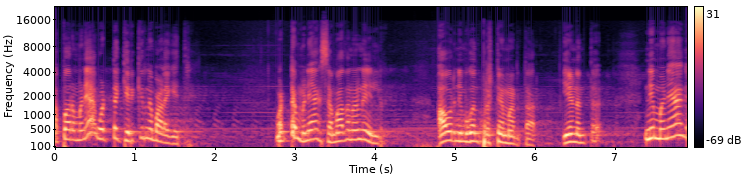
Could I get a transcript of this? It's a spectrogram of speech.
ಅಪ್ಪ ಅವ್ರ ಮನ್ಯಾಗ ಒಟ್ಟು ಕಿರಿಕಿರಿನ ಭಾಳ ಆಗೈತ್ರಿ. ಒಟ್ಟು ಮನ್ಯಾಗ ಸಮಾಧಾನನೇ ಇಲ್ಲರಿ ಅವ್ರು ನಿಮಗೊಂದು ಪ್ರಶ್ನೆ ಮಾಡ್ತಾರೆ, ಏನಂತ? ನಿಮ್ಮ ಮನ್ಯಾಗ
